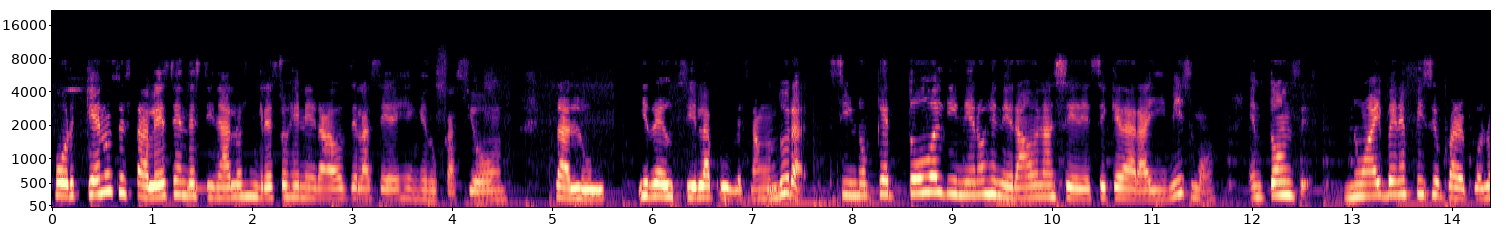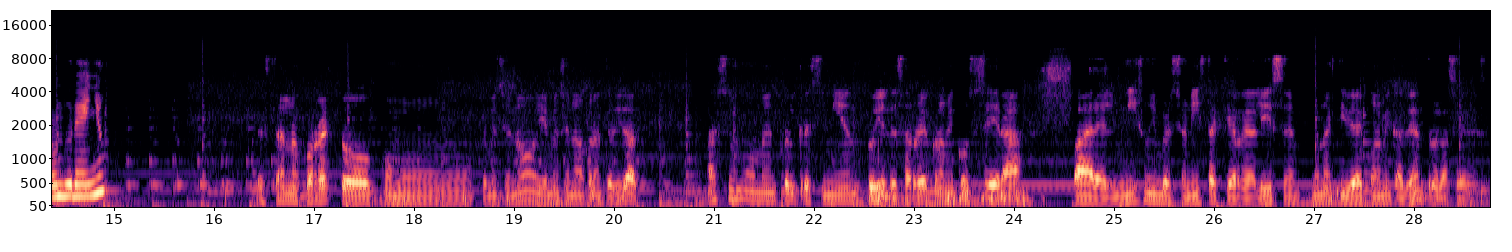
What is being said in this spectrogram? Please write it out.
¿por qué no se establecen destinar los ingresos generados de las sedes en educación, salud, y reducir la pobreza en Honduras, sino que todo el dinero generado en la sede se quedará allí mismo. Entonces, ¿no hay beneficio para el pueblo hondureño? Está en lo correcto, como te mencionó y he mencionado con anterioridad. Hace un momento el crecimiento y el desarrollo económico será para el mismo inversionista que realice una actividad económica dentro de las sedes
